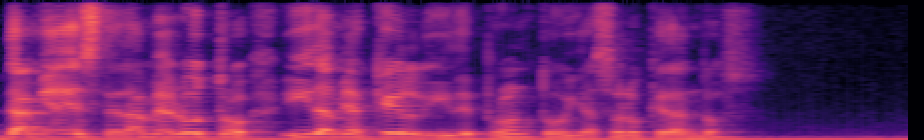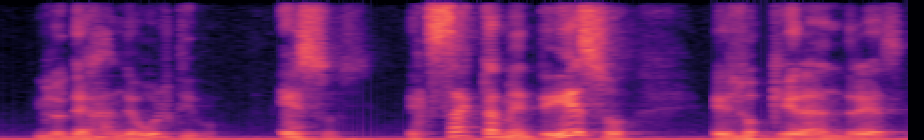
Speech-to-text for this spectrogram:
dame a este, dame al otro y dame a aquel, y de pronto ya solo quedan dos. Y los dejan de último. Esos, exactamente eso es lo que era Andrés.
